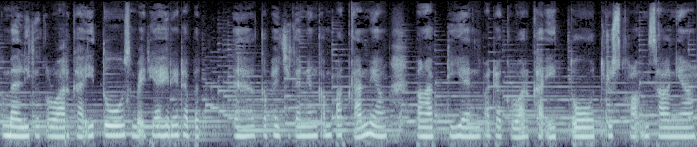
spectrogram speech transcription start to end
kembali ke keluarga itu sampai dia akhirnya dapat uh, kebajikan yang keempat kan yang pengabdian pada keluarga itu. Terus kalau misalnya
